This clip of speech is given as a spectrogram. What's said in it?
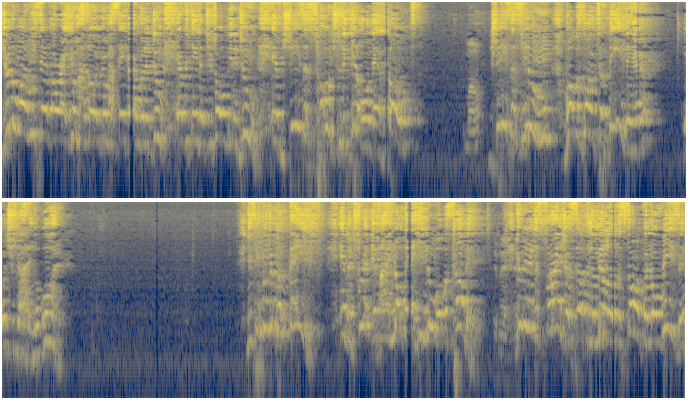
you're the one who says, All right, you're my Lord, you're my Savior, I'm going to do everything that you told me to do. If Jesus told you to get on that boat, on. Jesus knew what was going to be there once you got in the water. You see, we can put faith in the trip if I know that he knew what was coming. Amen. You didn't find yourself in the middle of the storm for no reason,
